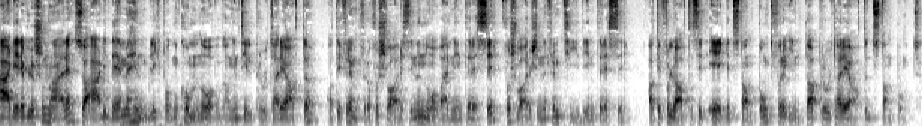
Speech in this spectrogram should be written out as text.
Er de revolusjonære, så er de det med henblikk på den kommende overgangen til proletariatet, at de fremfor å forsvare sine nåværende interesser, forsvarer sine fremtidige interesser, at de forlater sitt eget standpunkt for å innta proletariatets standpunkt.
